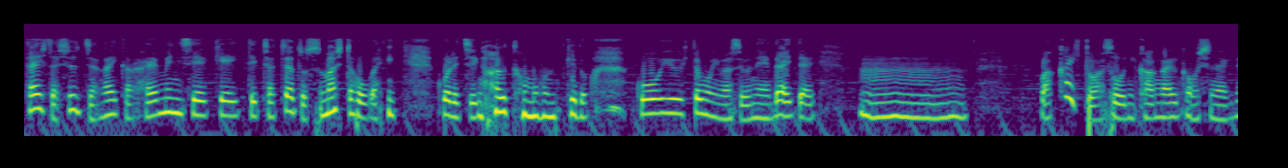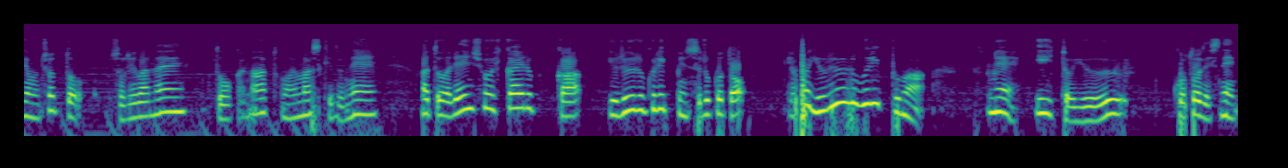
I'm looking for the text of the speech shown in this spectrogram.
大した手術じゃないから早めに整形行ってちゃっちゃと済ました方がいい。これ違うと思うけど、こういう人もいますよね。大体、うーん、若い人はそうに考えるかもしれないけど、でもちょっと、それはね、どうかなと思いますけどね。あとは練習を控えるか、ゆるゆるグリップにすること。やっぱりゆるゆるグリップがね、いいということですね。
